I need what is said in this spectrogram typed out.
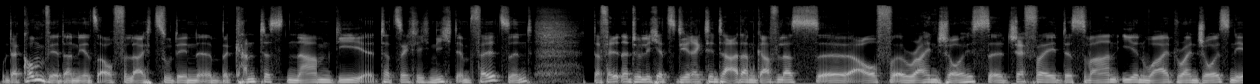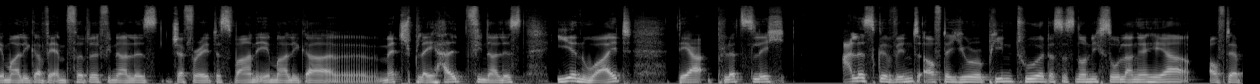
Und da kommen wir dann jetzt auch vielleicht zu den äh, bekanntesten Namen, die tatsächlich nicht im Feld sind. Da fällt natürlich jetzt direkt hinter Adam Gavlas äh, auf Ryan Joyce, äh, Jeffrey Deswan, Ian White, Ryan Joyce, ein ehemaliger WM-Viertelfinalist, Jeffrey Deswan, ehemaliger äh, Matchplay-Halbfinalist, Ian White, der plötzlich alles gewinnt auf der European Tour. Das ist noch nicht so lange her. Auf der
